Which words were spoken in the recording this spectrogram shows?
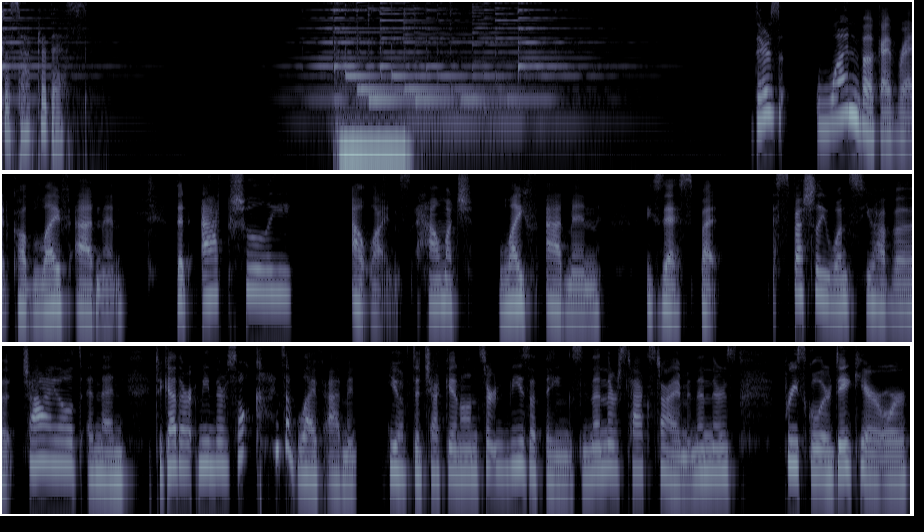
just after this. There's one book I've read called Life Admin that actually outlines how much life admin exists, but especially once you have a child and then together, I mean, there's all kinds of life admin. You have to check in on certain visa things, and then there's tax time, and then there's preschool or daycare or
